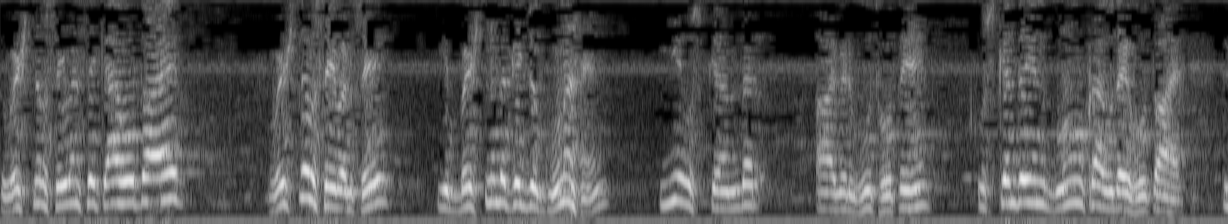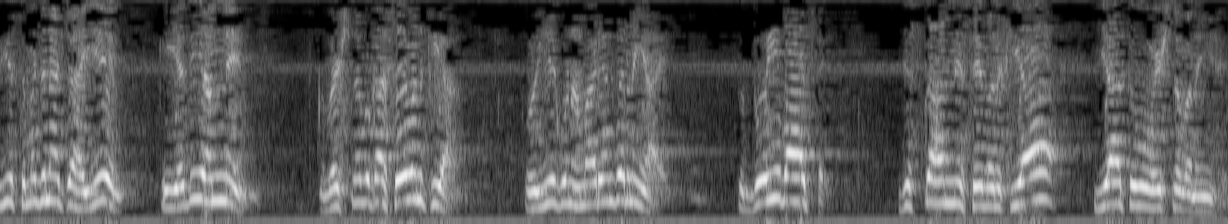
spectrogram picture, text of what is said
तो वैष्णव सेवन से क्या होता है? वैष्णव सेवन से ये वैष्णव के जो गुण हैं, ये उसके अंदर आविर्भूत होते हैं। उसके अंदर इन गुणों का उदय होता है। तो ये समझना चाहिए कि यदि हमने वैष्णव का सेवन किया तो ये गुण हमारे अंदर नहीं आए। तो दो ही बात है। जिसका हमने सेवन किया, या तो वो वैष्णव नहीं है।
